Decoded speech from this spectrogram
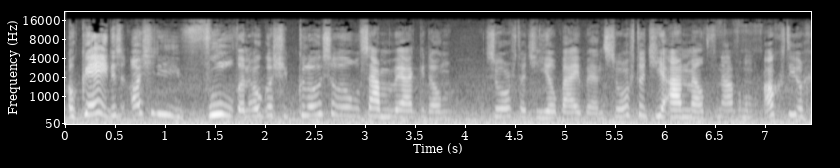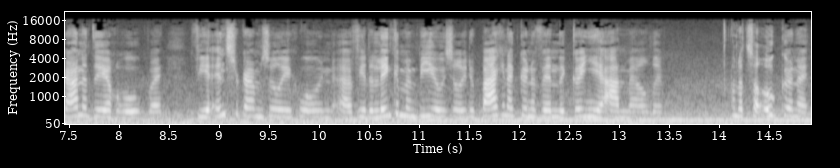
Oké, dus als je die voelt en ook als je closer wil samenwerken, dan zorg dat je hierbij bent. Zorg dat je je aanmeldt. Vanavond om 8 uur gaan de deuren open. Via Instagram zul je gewoon, uh, via de link in mijn bio, zul je de pagina kunnen vinden. Kun je je aanmelden. En dat zal ook kunnen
